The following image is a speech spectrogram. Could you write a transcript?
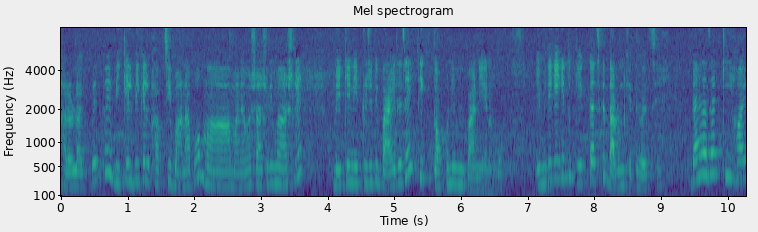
ভালো লাগবে। তো বিকেল বিকেল ভাবছি বানাবো। মা মানে আমার শাশুড়ি মা আসলে মেয়েকে নিয়ে একটু যদি বাইরে যাই, ঠিক তখনই আমি বানিয়ে নেব। এমনি থেকে কিন্তু কেকটা আজকে দারুণ খেতে হয়েছে। দেখা যাক কি হয়।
